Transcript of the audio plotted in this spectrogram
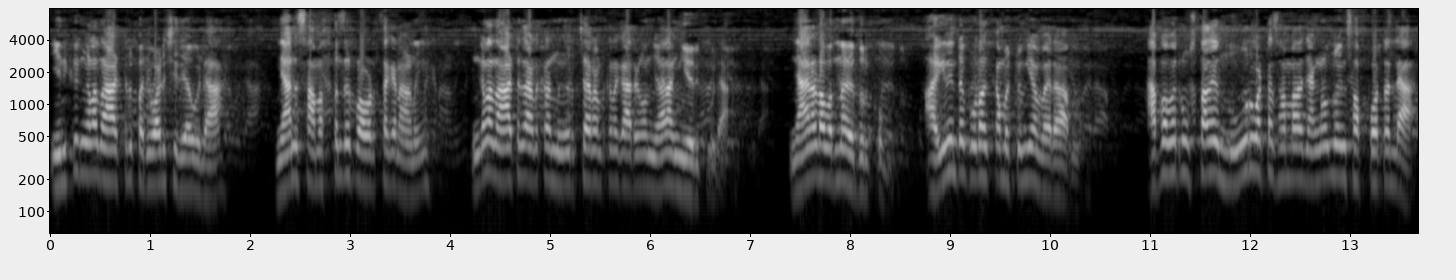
എനിക്ക് നിങ്ങളെ നാട്ടിൽ പരിപാടി ശരിയാവില്ല ഞാൻ സമസ്തന്റെ പ്രവർത്തകനാണ്. നിങ്ങളെ നാട്ടിൽ നടക്കുന്ന നീർച്ച നടക്കുന്ന കാര്യങ്ങളൊന്നും ഞാൻ അംഗീകരിക്കൂല. ഞാനവിടെ വന്നാൽ എതിർക്കും. അതിനെന്റെ കൂടെ നിൽക്കാൻ പറ്റുമെങ്കിൽ ഞാൻ വരാറുണ്ട് അപ്പൊ അവർ ഉസ്താദെ നൂറ് വട്ടം സമ്മതം ഞങ്ങളൊന്നും അതിന് സപ്പോർട്ടല്ല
